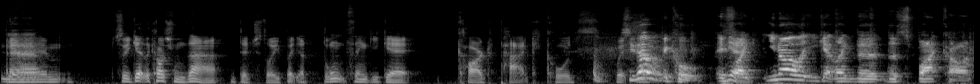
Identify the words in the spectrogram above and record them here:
Yeah. Um, so you get the cards from that digitally, but I don't think you get card pack codes. Which, See, that would be cool. If Yeah. like you know, like you get like the the splat card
